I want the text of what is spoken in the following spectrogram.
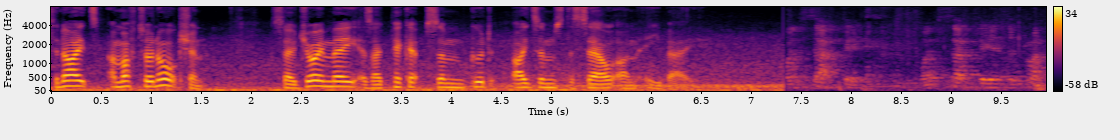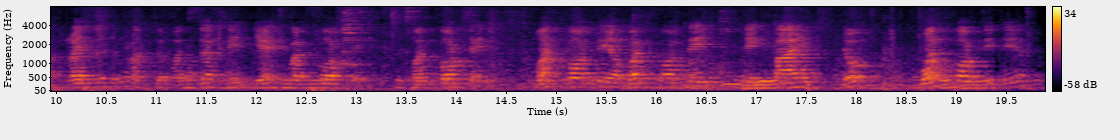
Tonight I'm off to an auction, so join me as I pick up some good items to sell on eBay. 130, 130 at the front, right at the front, at 130, yeah, 140, 140, 140 or 140, take five, no, 140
